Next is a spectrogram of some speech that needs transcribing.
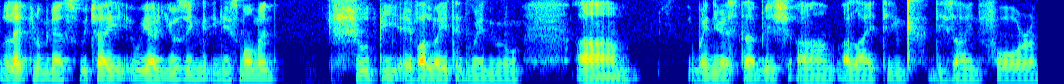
led luminous which i we are using in this moment should be evaluated when you um, when you establish um, a lighting design for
